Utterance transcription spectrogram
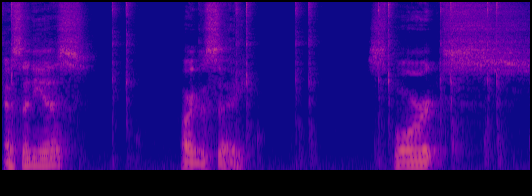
SNES? Hard to say. Sports.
